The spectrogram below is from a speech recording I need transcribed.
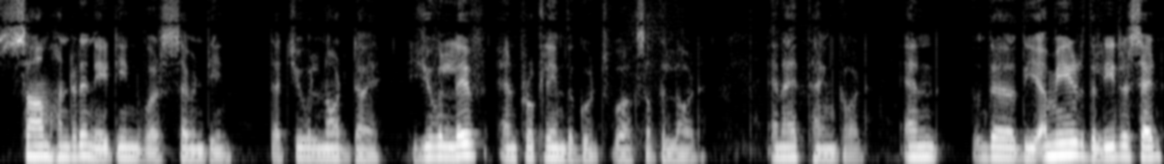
Psalm 118, verse 17 that you will not die. You will live and proclaim the good works of the Lord. And I thank God. And the, the Amir, the leader, said,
